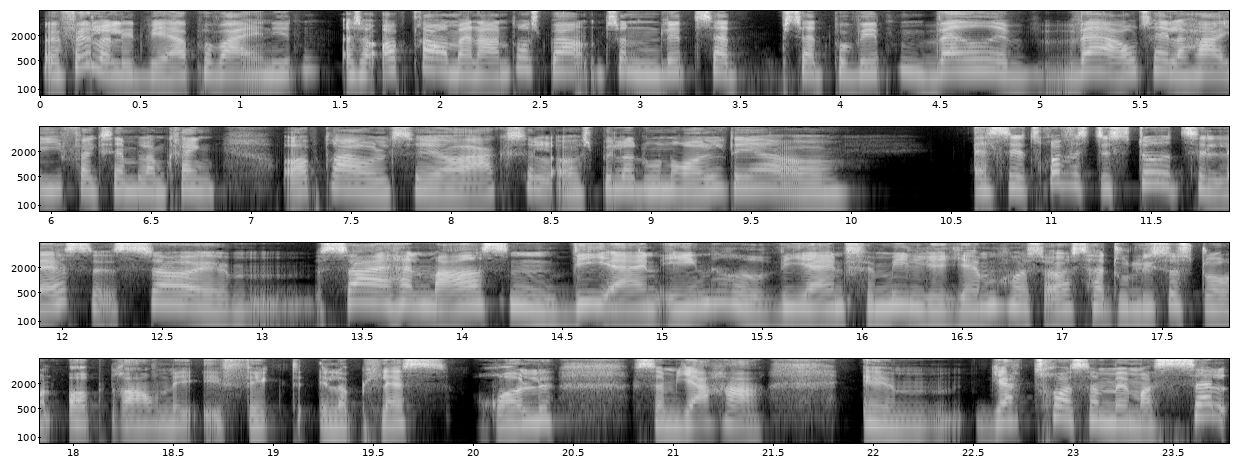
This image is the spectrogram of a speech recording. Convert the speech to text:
Og jeg føler lidt, vi er på vejen i den. Altså opdrager man andres børn, sådan lidt sat, sat på vippen. Hvad, øh, hvad aftaler har I for eksempel omkring opdragelse og Axel, og spiller du en rolle der? Og... Altså, jeg tror, hvis det stod til Lasse, så, øhm, så er han meget sådan, vi er en enhed, vi er en familie. Hjemme hos os har du lige så stor en opdragende effekt eller plads, rolle, som jeg har. Øhm, jeg tror så med mig selv,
